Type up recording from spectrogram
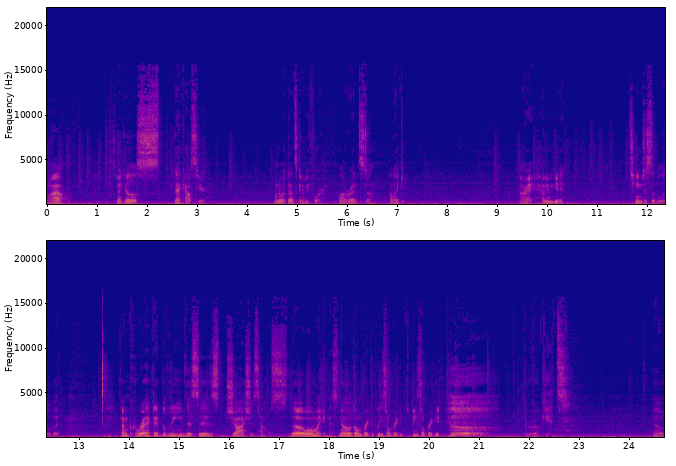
Wow. Let's make it a little stack house here. Wonder what that's gonna be for. A lot of redstone. I like it. Alright, how do we get in? Change this up a little bit. If I'm correct, I believe this is Josh's house. Though, oh my goodness. No, don't break it. Please don't break it. Please don't break it. Broke it. Oh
